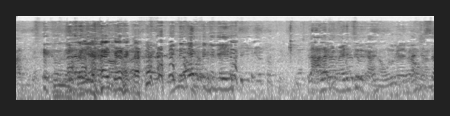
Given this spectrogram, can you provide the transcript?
ஆடுது பிடிக்குது இல்ல, அழகா நடிச்சிருக்காங்க. உங்களுக்கு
